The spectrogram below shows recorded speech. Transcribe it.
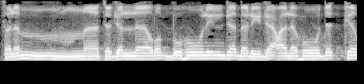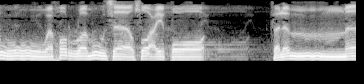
فلما تجلى ربه للجبل جعله دكا وخر موسى صعقا فلما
